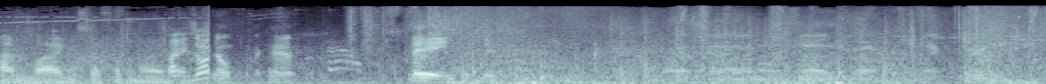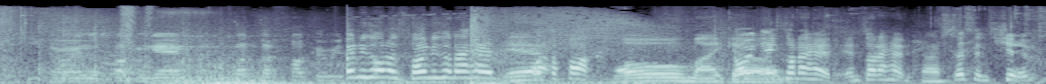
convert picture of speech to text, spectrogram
I'm lagging so fucking hard. Right, he's on. Nope, I can't. Stay in, please. Alright, yeah, I'm just done, bro. Like, we're just throwing this fucking game. What the fuck are we doing? Tony's on us. Tony's on our head. Yeah. What the fuck? Oh my Go, ends on our head. Ends on our head. Nice. Listen, Shiv.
